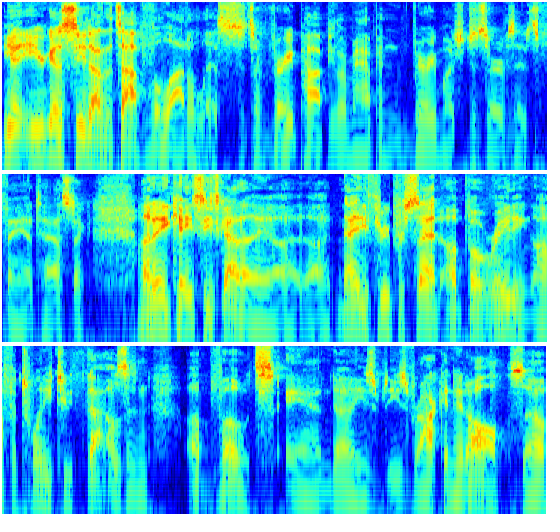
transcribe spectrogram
you're going to see it on the top of a lot of lists. It's a very popular map and very much deserves it. It's fantastic. In any case, he's got a, a 93% upvote rating off of 22,000 upvotes, and uh, he's he's rocking it all. So,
